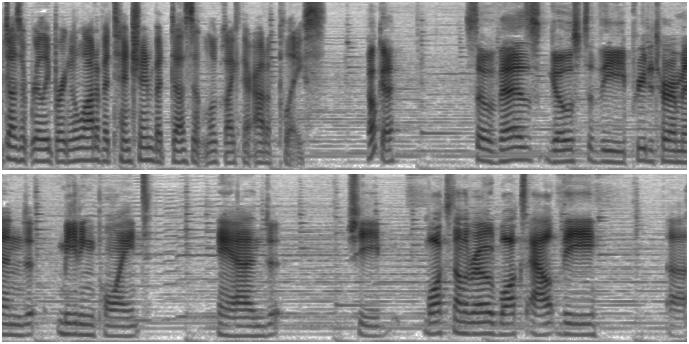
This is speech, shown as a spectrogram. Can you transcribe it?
doesn't really bring a lot of attention but doesn't look like they're out of place. Okay. So Vez goes to the predetermined meeting point and she walks down the road, walks out the uh,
